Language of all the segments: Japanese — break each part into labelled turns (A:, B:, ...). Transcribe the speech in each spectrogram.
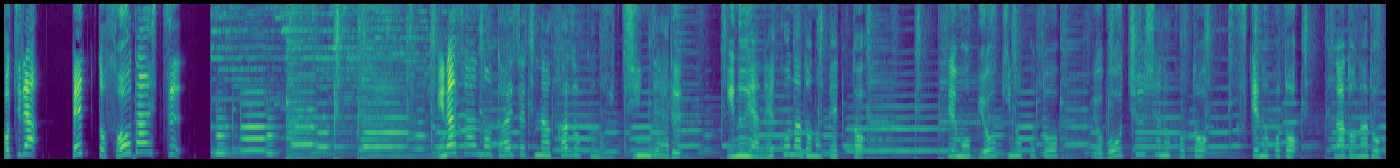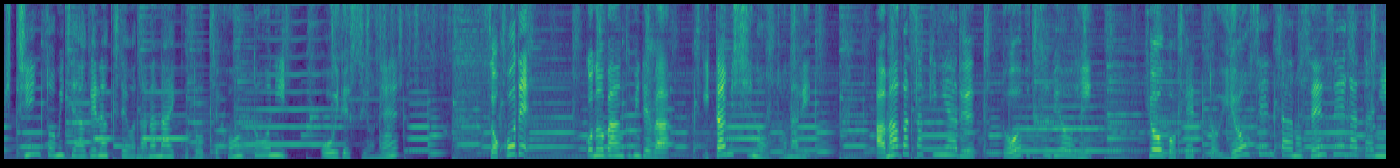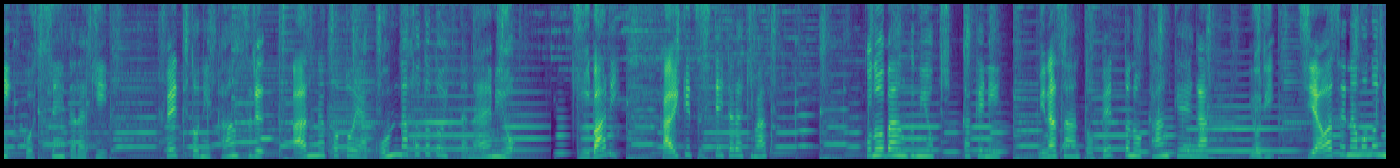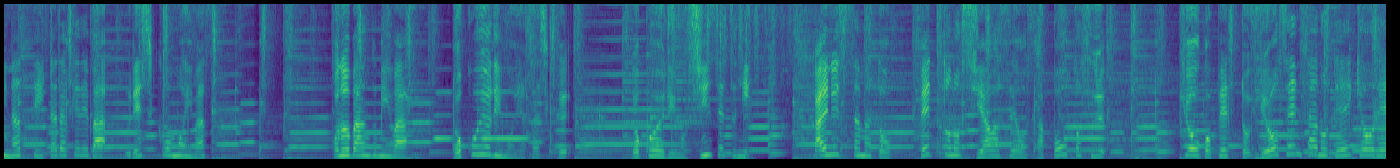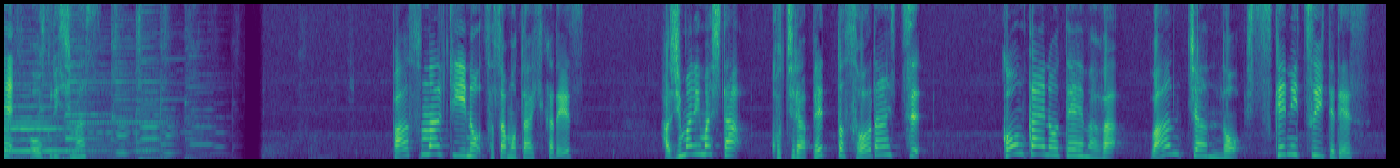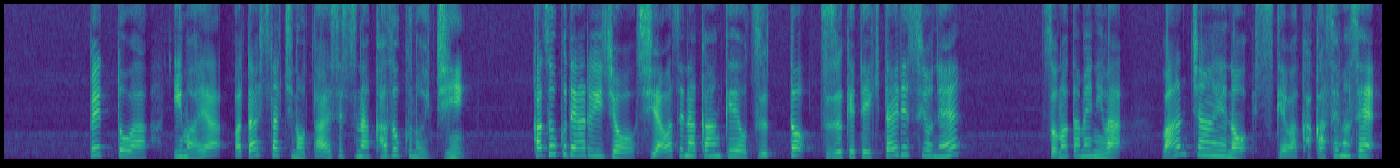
A: こちらペット相談室。皆さんの大切な家族の一員である犬や猫などのペット。でも病気のこと予防注射のことしつけのことなどなどきちんと見てあげなくてはならないことって本当に多いですよね。そこでこの番組では伊丹市のお隣尼崎にある動物病院兵庫ペット医療センターの先生方にご出演いただきペットに関するあんなことやこんなことといった悩みをズバリ解決していただきます。この番組をきっかけに皆さんとペットの関係がより幸せなものになっていただければ嬉しく思います。この番組はどこよりも優しくどこよりも親切に飼い主様とペットの幸せをサポートする兵庫ペット医療センターの提供でお送りします。パーソナリティの笹本明香です。始まりました。こちらペット相談室。今回のテーマはワンちゃんのしつけについてです。ペットは今や私たちの大切な家族の一員。家族である以上幸せな関係をずっと続けていきたいですよね。そのためにはワンちゃんへのしつけは欠かせません。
